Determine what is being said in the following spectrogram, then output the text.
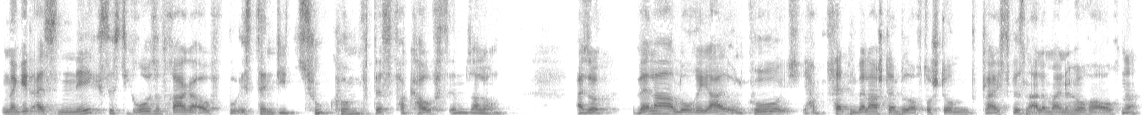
Und dann geht als nächstes die große Frage auf, wo ist denn die Zukunft des Verkaufs im Salon? Also Vella, L'Oreal und Co. Ich habe einen fetten Vella-Stempel auf der Stirn, gleich wissen alle meine Hörer auch. Ne?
